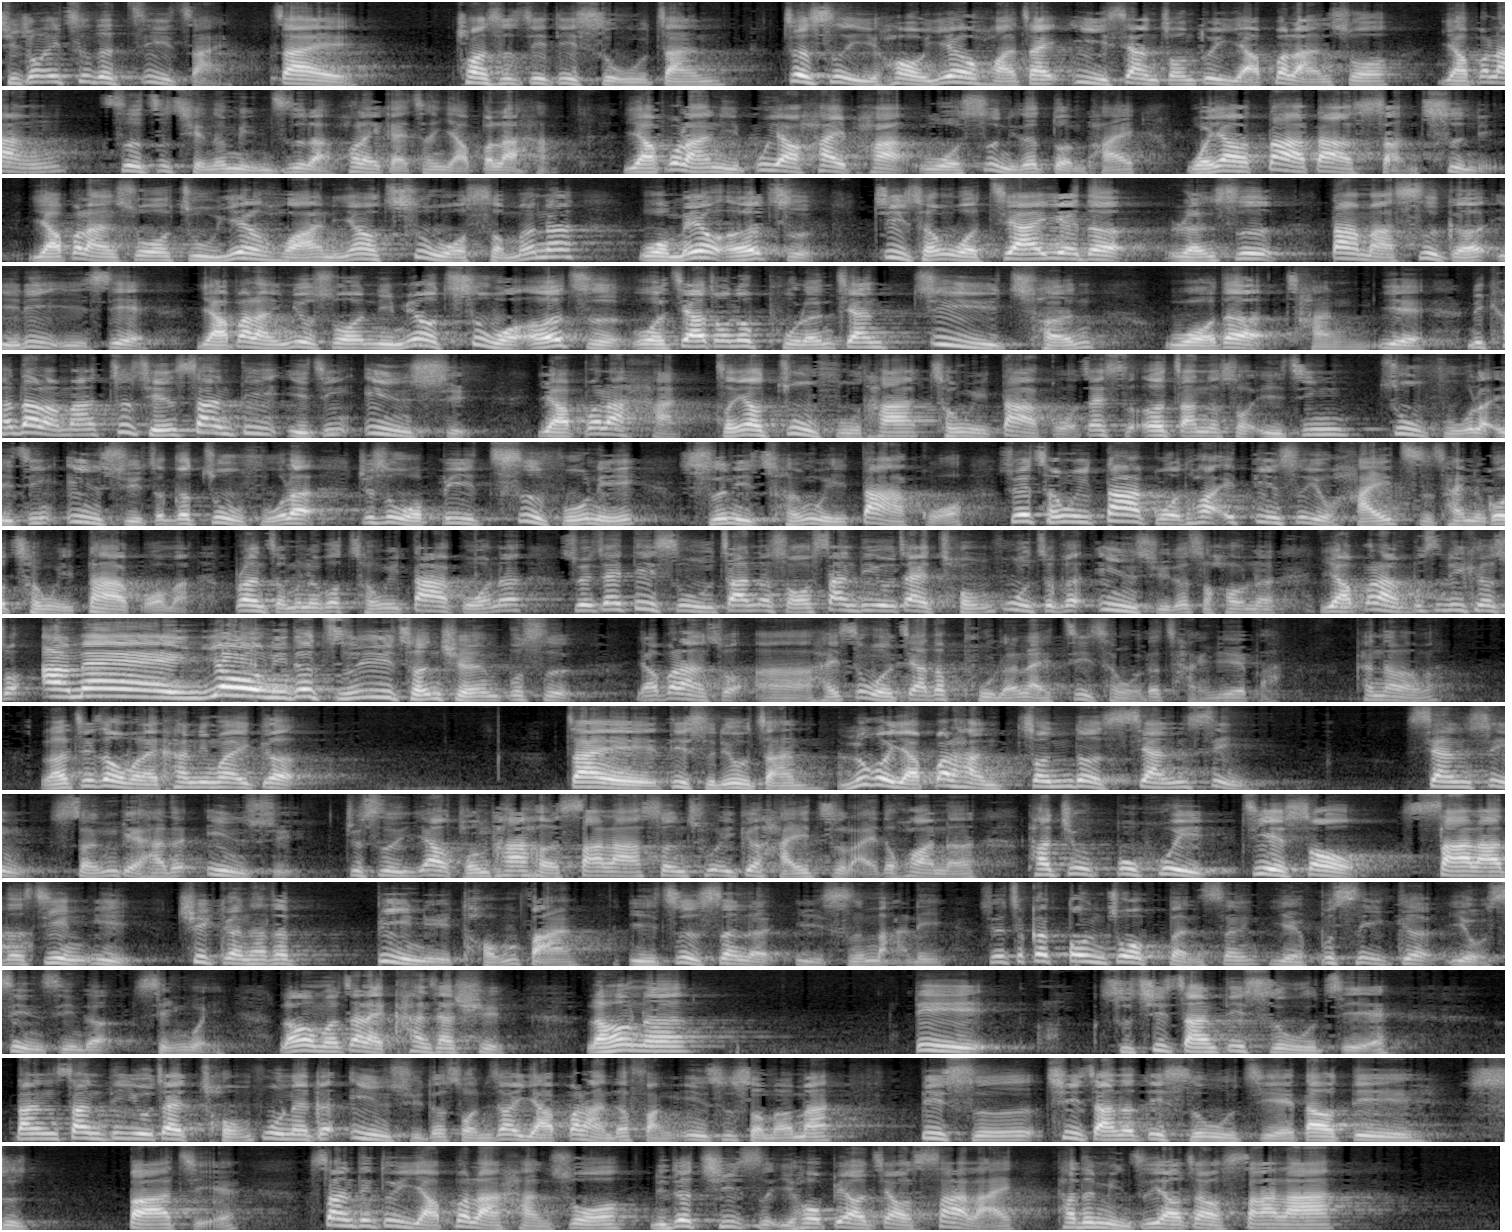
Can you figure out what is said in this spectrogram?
其中一次的记载在创世纪第十五章，这是以后耶和华在异象中对亚伯兰说：“亚伯兰是之前的名字了，后来改成亚伯拉罕。亚伯兰，你不要害怕，我是你的盾牌，我要大大赏赐你。”亚伯兰说：“主耶和华，你要赐我什么呢？我没有儿子，继承我家业的人是大马士革以利以谢。”亚伯兰又说：“你没有赐我儿子，我家中的仆人将继承我的产业。你看到了吗？之前上帝已经应许亚伯拉罕，怎要祝福他成为大国，在十二章的时候已经祝福了，已经应许这个祝福了，就是我必赐福你，使你成为大国。所以成为大国的话，一定是有孩子才能够成为大国嘛，不然怎么能够成为大国呢？所以在第十五章的时候，上帝又在重复这个应许的时候呢，亚伯兰不是立刻说阿门，用你的旨意成全，不是亚伯兰说啊，还是我家的仆人来继承我的产业吧，看到了吗？然后接着我们来看另外一个。在第十六章，如果亚伯拉罕真的相信，相信神给他的应许，就是要从他和莎拉生出一个孩子来的话呢，他就不会接受莎拉的建议，去跟他的婢女同房，以致生了以实玛利。所以这个动作本身也不是一个有信心的行为。然后我们再来看下去，然后呢，第十七章第十五节。当上帝又在重复那个应许的时候，你知道亚伯兰的反应是什么吗？第十七章的第十五节到第十八节，上帝对亚伯兰喊说：“你的妻子以后不要叫萨来，她的名字要叫莎拉。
